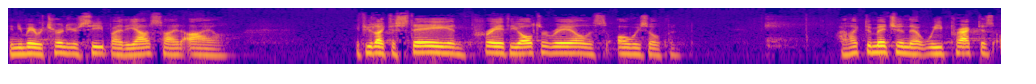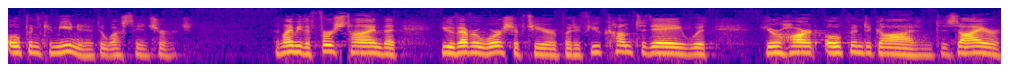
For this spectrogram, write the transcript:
and you may return to your seat by the outside aisle. If you'd like to stay and pray at the altar rail, it's always open. I'd like to mention that we practice open communion at the Wesleyan Church. It might be the first time that you've ever worshiped here, but if you come today with your heart open to God and desire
